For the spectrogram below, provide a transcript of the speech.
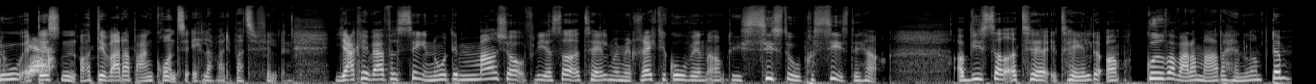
nu, at det er sådan, åh, det var der bare en grund til, eller var det bare tilfældigt? Jeg kan i hvert fald se nu, det er meget sjovt, fordi jeg sad og talte med min rigtig gode ven om det i sidste uge, præcis det her. Og vi sad og ta- talte om, gud, hvor var der meget, der handlede om dem.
